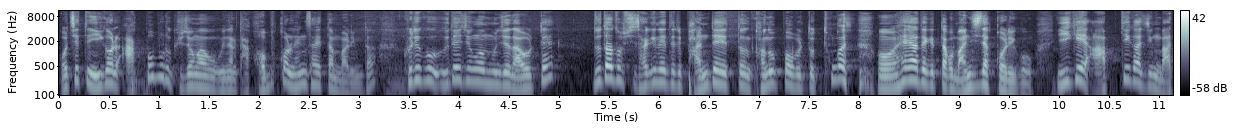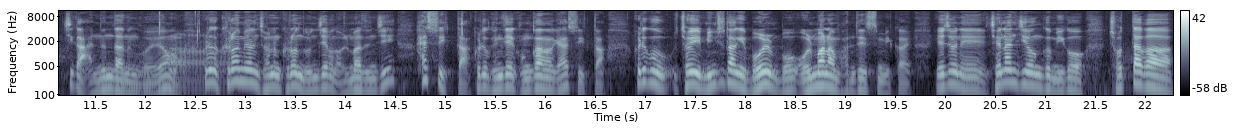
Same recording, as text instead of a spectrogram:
어쨌든 이걸 악법으로 규정하고 그냥 다 거부권을 행사했단 말입니다. 그리고 의대 증원 문제 나올 때 느닷없이 자기네들이 반대했던 간호법을 또 통과 어, 해야 되겠다고 만지작거리고 이게 앞뒤가 지금 맞지가 않는다는 거예요. 아. 그래서 그러면 저는 그런 논쟁은 얼마든지 할 수 있다. 그리고 굉장히 건강하게 할 수 있다. 그리고 저희 민주당이 뭘 뭐 얼마나 반대했습니까? 예전에 재난지원금 이거 줬다가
